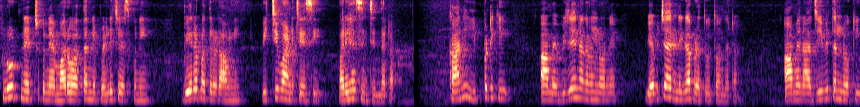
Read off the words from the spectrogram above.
ఫ్లూట్ నేర్చుకునే మరో అతన్ని పెళ్ళి చేసుకుని వీరభద్రరావుని పిచ్చివాణి చేసి పరిహసించిందట. కానీ ఇప్పటికీ ఆమె విజయనగరంలోనే వ్యభిచారిణిగా బ్రతుకుతోందట. ఆమె నా జీవితంలోకి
